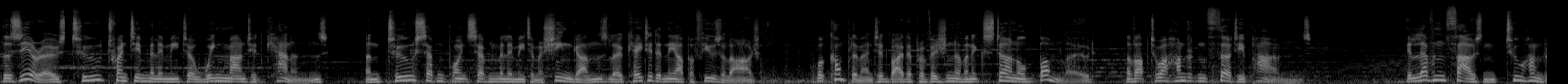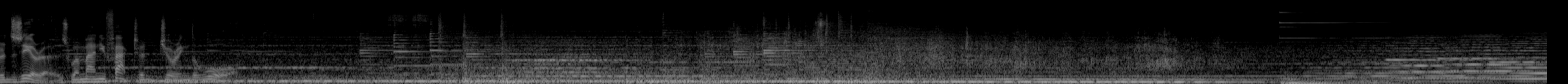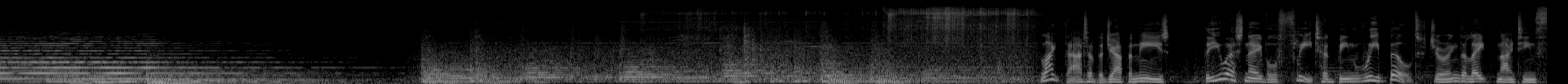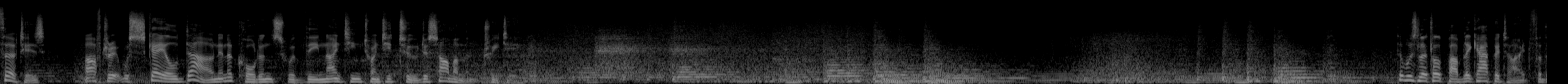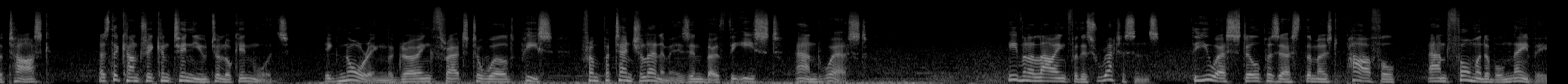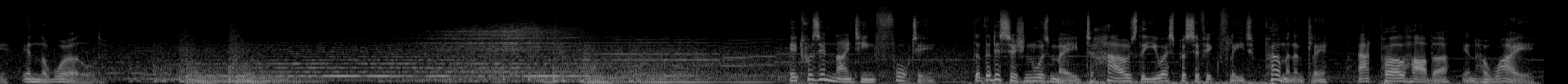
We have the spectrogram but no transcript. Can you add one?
The Zero's two 20mm wing-mounted cannons and two 7.7mm machine guns located in the upper fuselage were complemented by the provision of an external bomb load of up to 130 pounds. 11,200 Zeros were manufactured during the war. Like that of the Japanese, the US naval fleet had been rebuilt during the late 1930s after it was scaled down in accordance with the 1922 Disarmament Treaty. There was little public appetite for the task as the country continued to look inwards, ignoring the growing threat to world peace from potential enemies in both the East and West. Even allowing for this reticence, the US still possessed the most powerful and formidable navy in the world. It was in 1940 that the decision was made to house the US Pacific Fleet permanently at Pearl Harbor in Hawaii.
